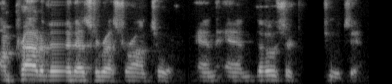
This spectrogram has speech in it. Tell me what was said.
I'm proud of it as a restaurateur. And and those are two examples.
